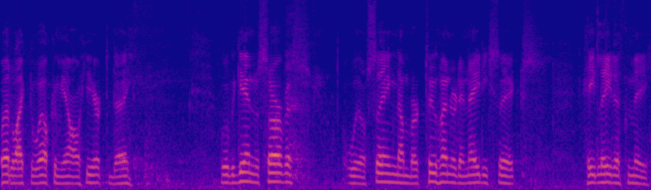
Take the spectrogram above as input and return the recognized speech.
I'd like to welcome you all here today. We'll begin the service. We'll sing number 286, He Leadeth Me.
